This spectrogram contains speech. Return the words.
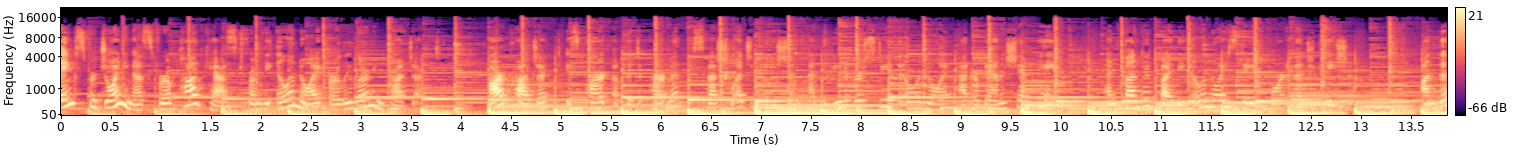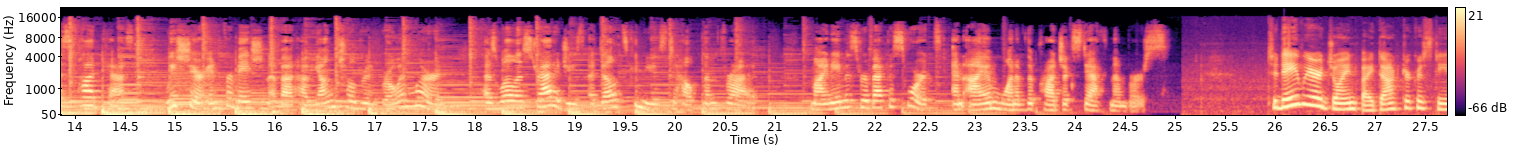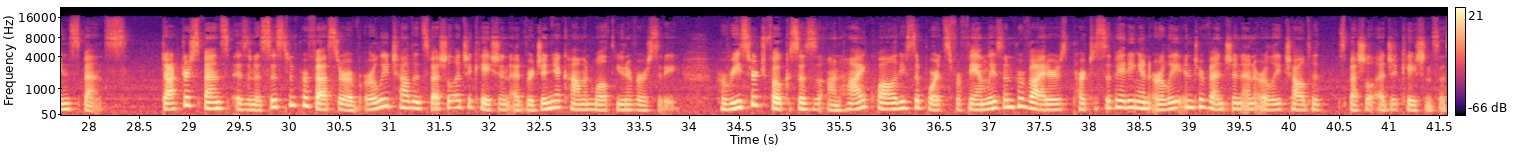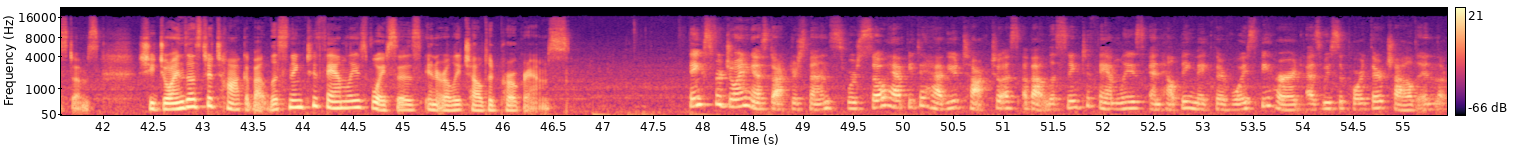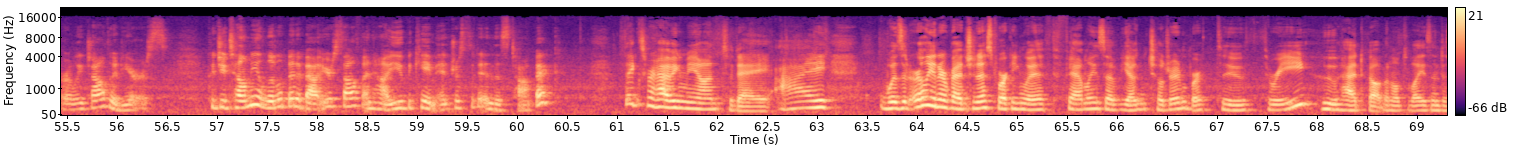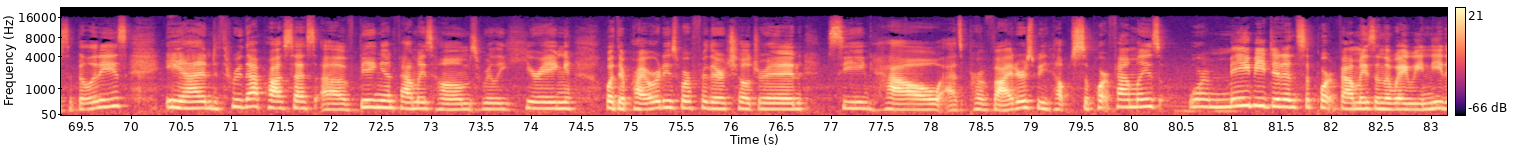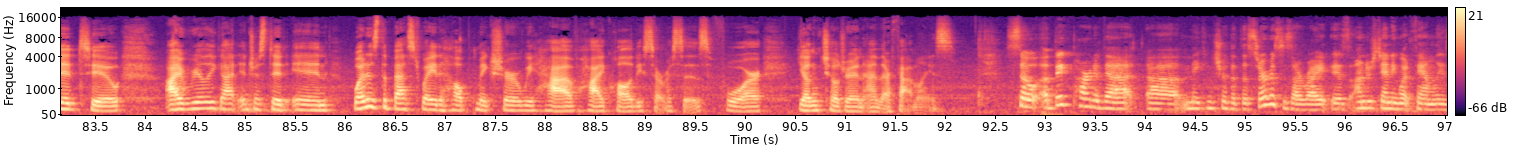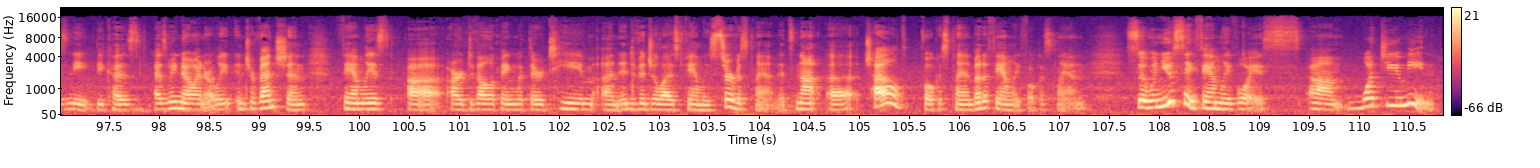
Thanks for joining us for a podcast from the Illinois Early Learning Project. Our project is part of the Department of Special Education at the University of Illinois at Urbana-Champaign and funded by the Illinois State Board of Education. On this podcast, we share information about how young children grow and learn, as well as strategies adults can use to help them thrive. My name is Rebecca Swartz, and I am one of the project staff members. Today we are joined by Dr. Christine Spence. Dr. Spence is an assistant professor of early childhood special education at Virginia Commonwealth University. Her research focuses on high quality supports for families and providers participating in early intervention and early childhood special education systems. She joins us to talk about listening to families' voices in early childhood programs. Thanks for joining us, Dr. Spence. We're so happy to have you talk to us about listening to families and helping make their voice be heard as we support their child in the early childhood years. Could you tell me a little bit about yourself and how you became interested in this topic? Thanks for having me on today. I was an early interventionist working with families of young children, birth to three, who had developmental delays and disabilities. And through that process of being in families' homes, really hearing what their priorities were for their children, seeing how, as providers, we helped support families or maybe didn't support families in the way we needed to, I really got interested in what is the best way to help make sure we have high quality services for young children and their families. So, a big part of that, uh, making sure that the services are right, is understanding what families need because, as we know in early intervention, families uh, are developing with their team an individualized family service plan. It's not a child focused plan, but a family focused plan. So, when you say family voice, um, what do you mean?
